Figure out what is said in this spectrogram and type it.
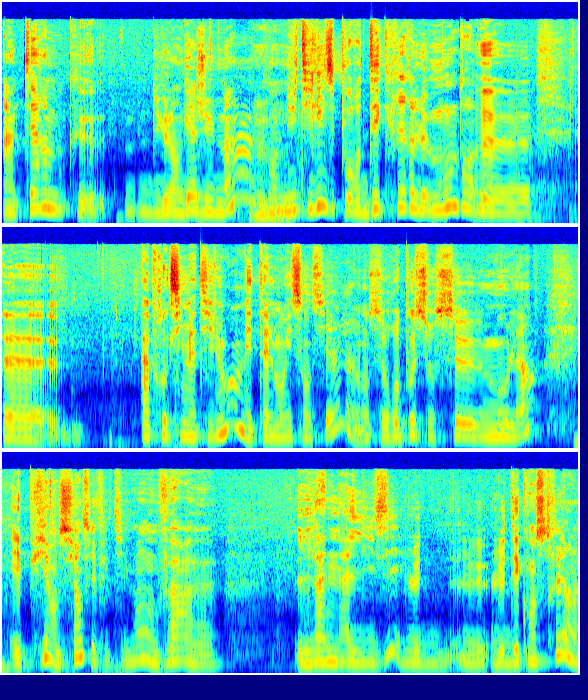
un terme que, du langage humain mhm. qu'on utilise pour décrire le monde euh, euh, approximativement, mais tellement essentiel. On se repose sur ce mot-là. Et puis en science, effectivement, on va euh, l'analyser, le, déconstruire.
